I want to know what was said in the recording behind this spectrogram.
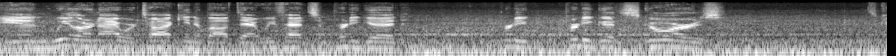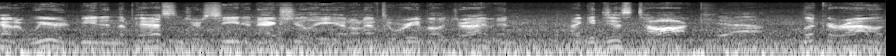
And Wheeler and I were talking about that. We've had some pretty good, pretty pretty good scores. It's kind of weird being in the passenger seat and actually I don't have to worry about driving. I can just talk, Yeah. look around.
